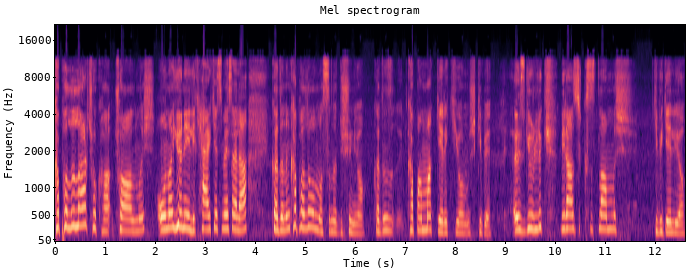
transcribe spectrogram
kapalılar çok çoğalmış. Ona yönelik herkes mesela kadının kapalı olmasını düşünüyor. Kadın kapanmak gerekiyormuş gibi. Özgürlük birazcık kısıtlanmış gibi geliyor.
